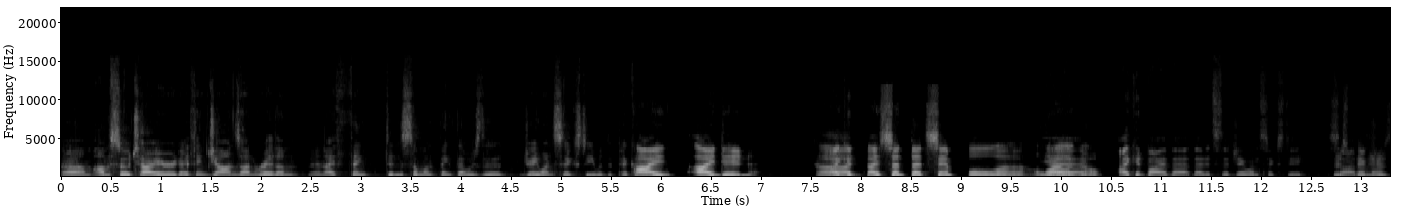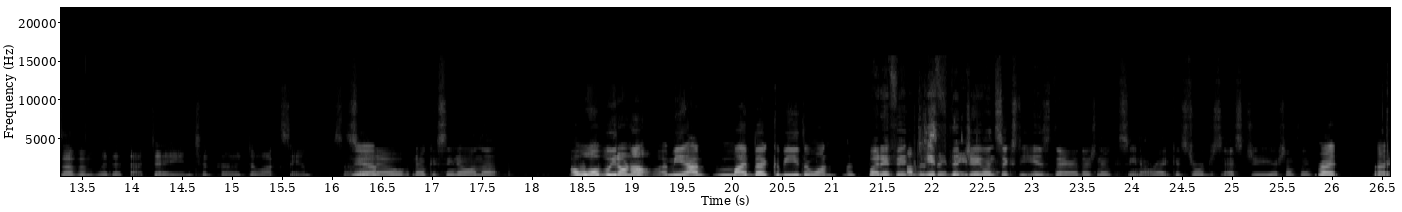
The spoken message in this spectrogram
Um, I'm so tired. I think John's on rhythm, and I think didn't someone think that was the J160 with the pickup? I I did. Uh, I I, could- I sent that sample uh, a while Yeah. ago. I could buy that. That it's the J160. There's I don't know. pictures of him with it that day into the deluxe amp. So So Yeah. no no casino on that. Well, we don't know. I mean, I, my bet could be either one. But if it if the. J160 is there, there's no casino, right? Because George is SG or something. Right. Right.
